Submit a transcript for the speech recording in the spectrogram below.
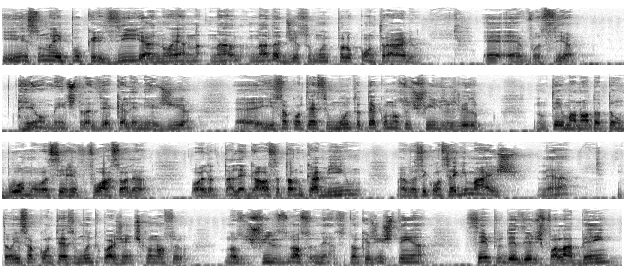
E isso não é hipocrisia, não é na, nada disso, muito pelo contrário. É, é você realmente trazer aquela energia. É, isso acontece muito até com nossos filhos. Às vezes não tem uma nota tão boa, mas você reforça, olha, olha, tá legal, você está no caminho, mas você consegue mais, né? Então isso acontece muito com a gente, com nosso, nossos filhos e nossos netos. Então que a gente tenha sempre o desejo de falar bem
